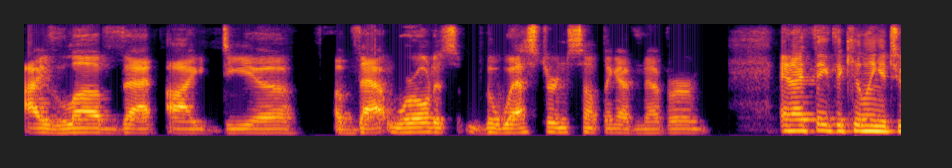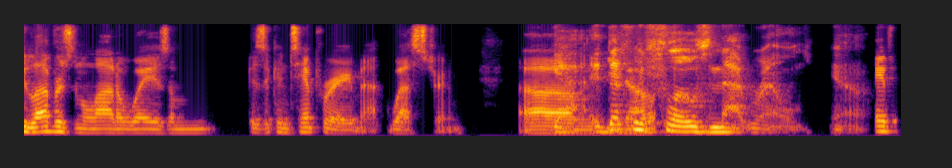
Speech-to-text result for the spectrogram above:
I love that idea of that world. It's the Western, something I've never, and I think the Killing of Two Lovers in a lot of ways um, is a contemporary Western. Um, yeah, it definitely know, flows in that realm. Yeah, it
